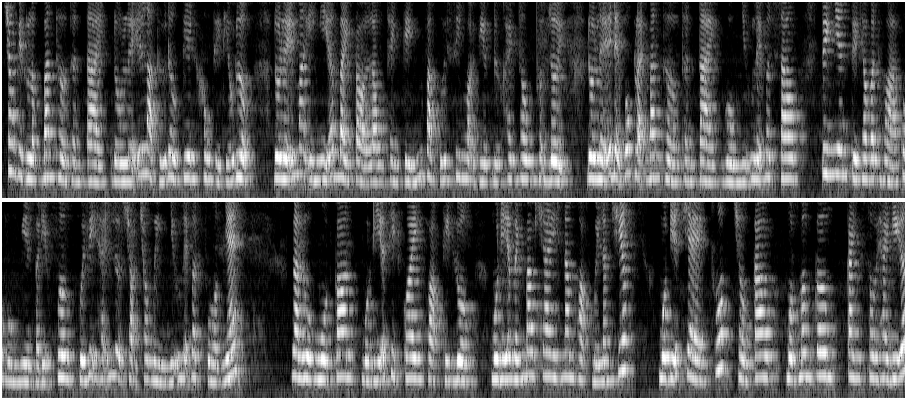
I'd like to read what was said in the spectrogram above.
Trong việc lập ban thờ thần tài, đồ lễ là thứ đầu tiên không thể thiếu được. Đồ lễ mang ý nghĩa bày tỏ lòng thành kính và cúi xin mọi việc được hanh thông thuận lợi. Đồ lễ để bốc lại ban thờ thần tài gồm những lễ vật sau. Tuy nhiên, tùy theo văn hóa của vùng miền và địa phương, quý vị hãy lựa chọn cho mình những lễ vật phù hợp nhé. Gà luộc một con, một đĩa thịt quay hoặc thịt luộc, một đĩa bánh bao chay 5 hoặc 15 chiếc, một đĩa chè, thuốc, trầu cau một mâm cơm, canh sôi hai đĩa,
